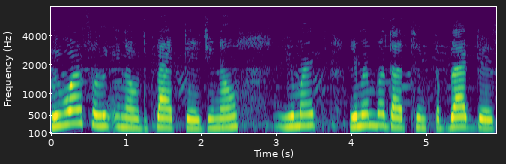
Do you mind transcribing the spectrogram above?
we were feeling you know the black days you know? You might remember that thing the black days.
